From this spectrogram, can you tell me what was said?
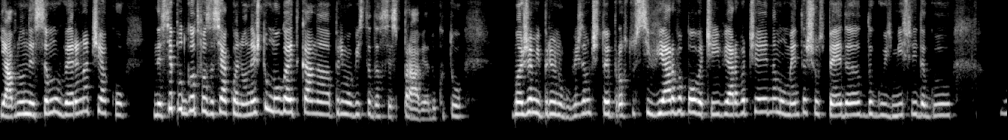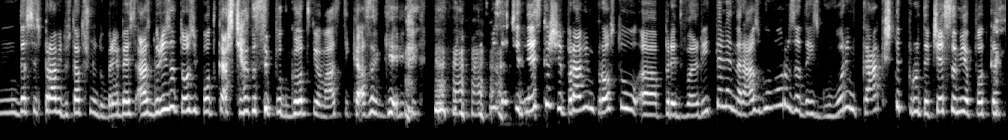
явно не съм уверена, че ако не се подготвя за всяко едно нещо, мога и така на прима виста да се справя. Докато мъжа ми, примерно, го виждам, че той просто си вярва повече и вярва, че на момента ще успее да, да го измисли, да го да се справи достатъчно добре без... Аз дори за този подкаст щях да се подготвям, аз ти казах, Гери. Мисля, че днес ще правим просто а, предварителен разговор, за да изговорим как ще протече самия подкаст.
